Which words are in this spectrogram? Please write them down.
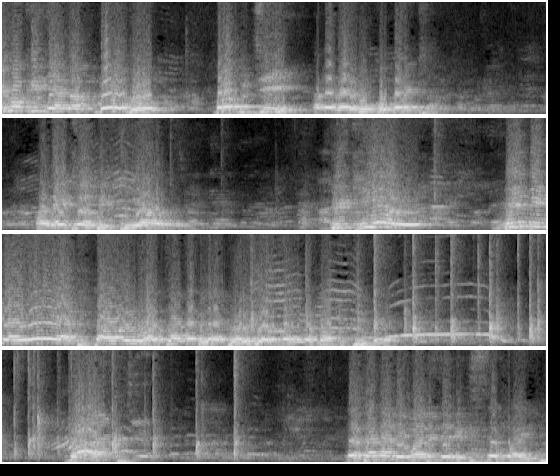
Iko kijana mdogo Babu G anajaribu kumweta, anaitwa Biki yangu. Biki yangu, mimi na yeye hatutawahi wachana bila tuweze kufanya na G. But nataka nimalize nikisema hivi,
